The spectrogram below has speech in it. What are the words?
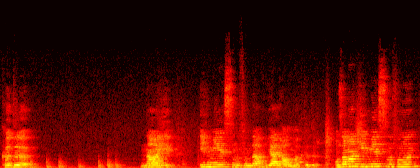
Kadı. Naip ilmiye sınıfında yer almaktadır. O zaman ilmiye sınıfının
